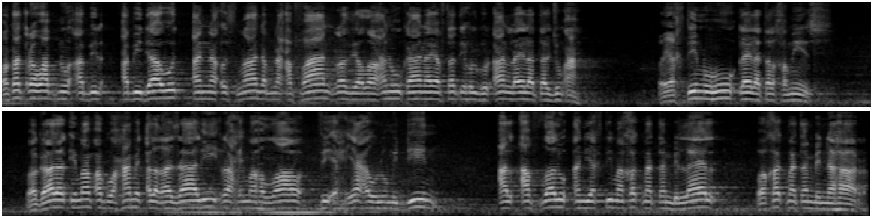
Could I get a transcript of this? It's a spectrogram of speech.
فقد روى ابن أبي, أبي داود أن عثمان بن عفان رضي الله عنه كان يفتتح القرآن ليلة الجمعة ويختمه ليلة الخميس. وقال الإمام أبو حامد الغزالي رحمه الله في إحياء علوم الدين الأفضل أن يختم ختمة بالليل وختمة بالنهار.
